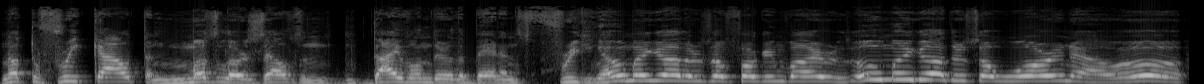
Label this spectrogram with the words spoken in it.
not to freak out and muzzle ourselves and dive under the bed and freaking oh my god there's a fucking virus oh my god there's a war now oh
